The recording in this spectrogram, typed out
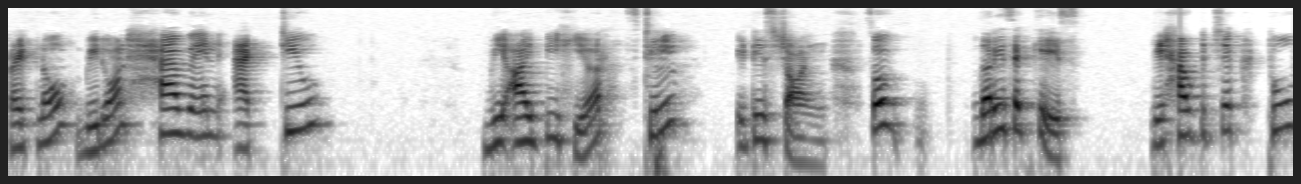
Right now we don't have an active vip here. Still it is showing. So there is a case we have to check two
